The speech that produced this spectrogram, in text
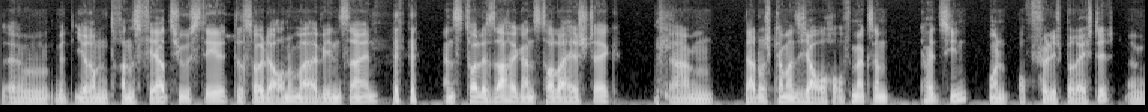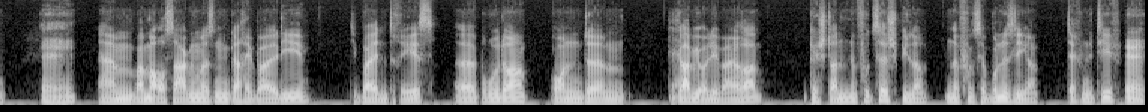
ähm, mit ihrem Transfer Tuesday. Das sollte auch nochmal erwähnt sein. ganz tolle Sache, ganz toller Hashtag. Ähm, dadurch kann man sich ja auch Aufmerksamkeit ziehen und auch völlig berechtigt. Ähm, ähm, weil wir auch sagen müssen, Garibaldi, die beiden Dres-Brüder und ähm, Gabi Oliveira, gestandene Futsalspieler in der Futsal-Bundesliga. Definitiv. Mhm.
